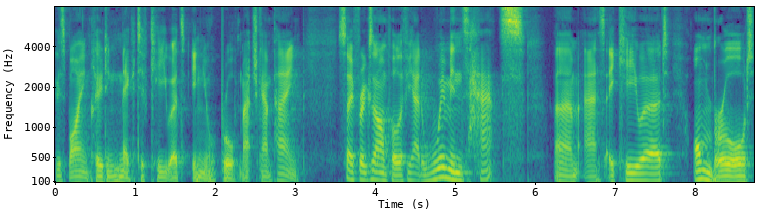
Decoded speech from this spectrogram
is by including negative keywords in your broad match campaign. So, for example, if you had women's hats um, as a keyword on broad,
